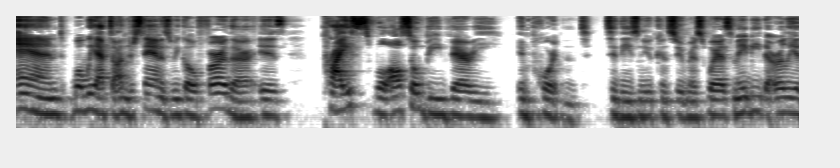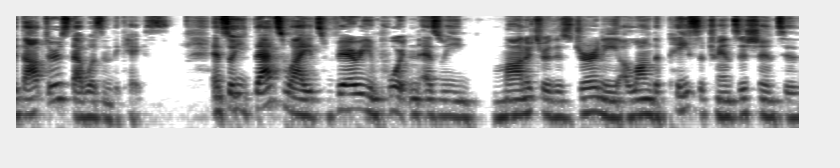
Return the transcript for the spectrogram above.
And what we have to understand as we go further is price will also be very important to these new consumers, whereas maybe the early adopters, that wasn't the case. And so that's why it's very important as we monitor this journey along the pace of transition to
